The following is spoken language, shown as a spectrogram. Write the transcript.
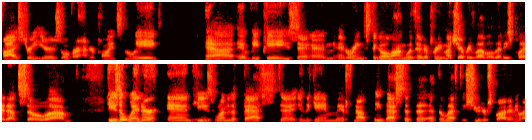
five straight years over 100 points in the league, uh, MVPs and and rings to go along with it at pretty much every level that he's played at. So. Um, he's a winner, and he's one of the best uh, in the game, if not the best at the at the lefty shooter spot. Anyway.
